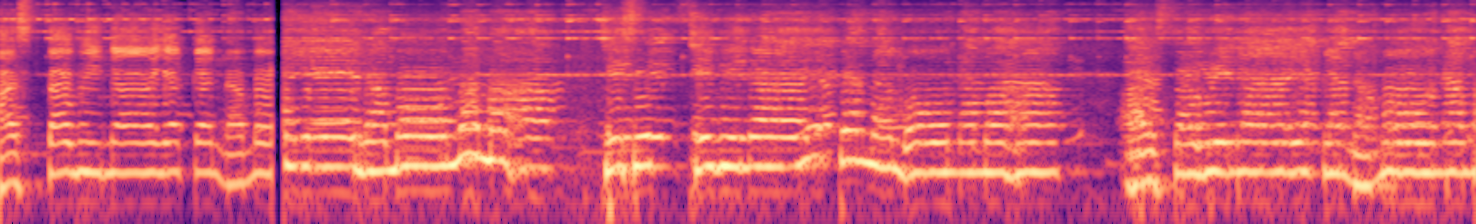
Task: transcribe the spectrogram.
అస్త వినాయక నమో ఏ నమో నమ అష్టవినాయక నమో నమ.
